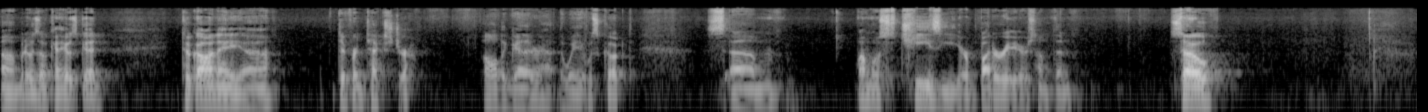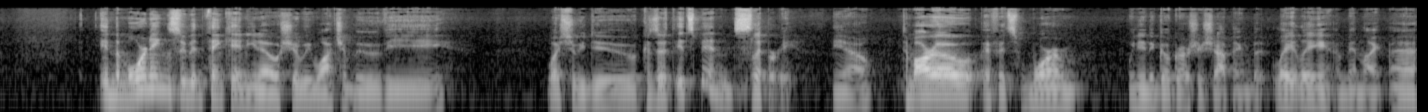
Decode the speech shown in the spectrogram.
Um, but it was okay. It was good took on a uh, different texture altogether, the way it was cooked. Um, almost cheesy or buttery or something. So, in the mornings, we've been thinking, you know, should we watch a movie? What should we do? Because it's been slippery, you know. Tomorrow, if it's warm, we need to go grocery shopping. But lately, I've been like, eh.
